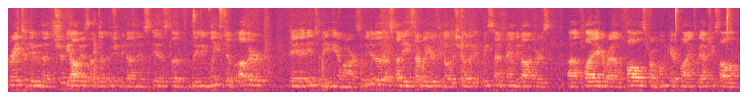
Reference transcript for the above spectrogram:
great to do that should be obvious that that it should be done is, is the, the linkage of other data into the EMR. So we did a, a study several years ago that showed that if we sent family doctors uh, flag around falls from home care clients, we actually saw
